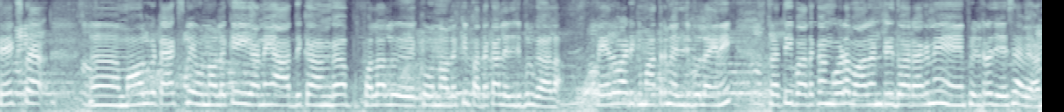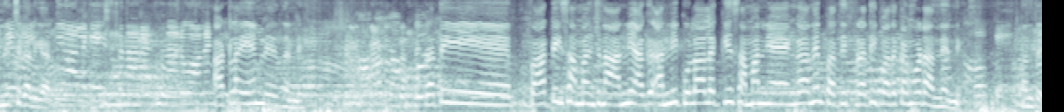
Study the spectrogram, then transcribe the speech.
ట్యాక్స్ పే మామూలుగా ట్యాక్స్ పే ఉన్న వాళ్ళకి కానీ ఆర్థికంగా పొలాలు ఎక్కువ ఉన్న వాళ్ళకి పథకాలు ఎలిజిబుల్ కాల. పేదవాడికి మాత్రం ఎలిజిబుల్ అయినాయి. ప్రతి పథకం కూడా వాలంటీర్ ద్వారానే ఫిల్టర్ చేసి అవి అందించగలిగారు. అట్లా ఏం లేదండి. ప్రతి పార్టీకి సంబంధించిన అన్ని అగ- అన్ని కులాలకి సమన్యాయంగానే ప్రతి ప్రతి పథకం కూడా అందింది. ఓకే. అంతే.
